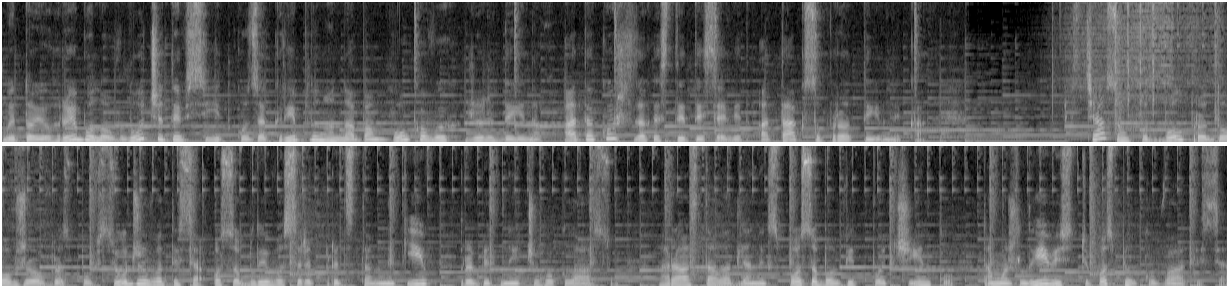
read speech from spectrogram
Метою гри було влучити в сітку, закріплену на бамбукових жердинах, а також захиститися від атак супротивника. Часом футбол продовжував розповсюджуватися, особливо серед представників робітничого класу. Гра стала для них способом відпочинку та можливістю поспілкуватися.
